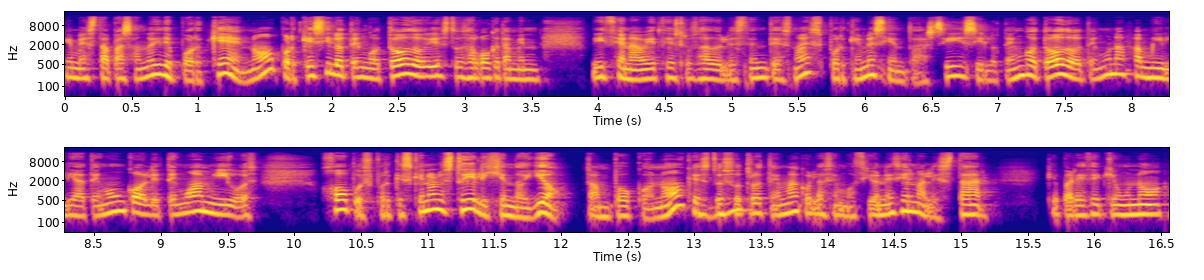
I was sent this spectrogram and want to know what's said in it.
qué me está pasando y de por qué, ¿no? ¿Por qué si lo tengo todo? Y esto es algo que también dicen a veces los adolescentes, ¿no? Es ¿por qué me siento así? Si lo tengo todo, tengo una familia, tengo un cole, tengo amigos. Jo, pues porque es que no lo estoy eligiendo yo tampoco, ¿no? Que esto es otro tema con las emociones y el malestar que parece que uno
